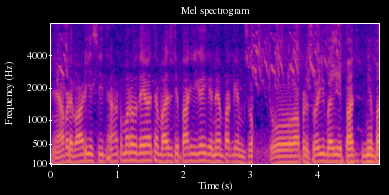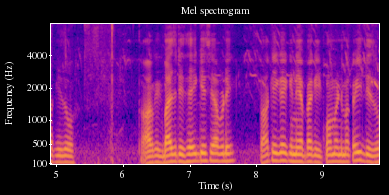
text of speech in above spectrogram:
ને આપણે વાડીએ સીધા આંટો મારવા દેવા હતા, બાજરી પાકી ગઈ કે ન પાકી એમ તો આપણે જોઈએ બાજરી પાકી ને પાકી, જો. તો આ કંઈક બાજરી થઈ ગઈ છે આપણી. પાકી ગઈ કે નહીં પાકી કોમેન્ટમાં કહી દેજો.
